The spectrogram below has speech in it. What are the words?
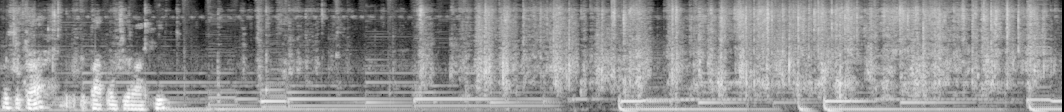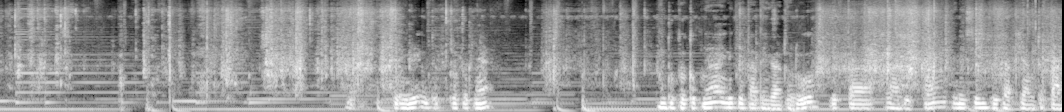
ini sudah kita kunci lagi. Ini untuk tutupnya. Untuk tutupnya ini kita tinggal dulu. Kita lanjutkan finishing di bagian depan.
